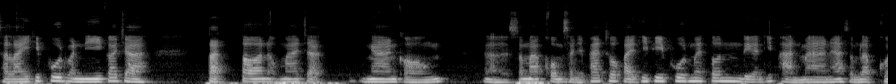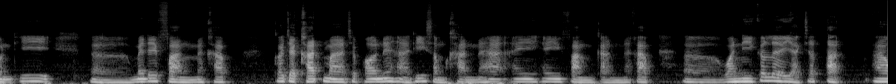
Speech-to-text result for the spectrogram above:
สไลด์ที่พูดวันนี้ก็จะตัดตอนออกมาจากงานของออสมาคมสัญญาแพทย์ทั่วไปที่พี่พูดเมื่อต้นเดือนที่ผ่านมานะฮะสำหรับคนที่ไม่ได้ฟังนะครับ ก็จะคัดมาเฉพาะเนื้อหาที่สำคัญนะฮะให้ให้ฟังกันนะครับวันนี้ก็เลยอยากจะตัด เอา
